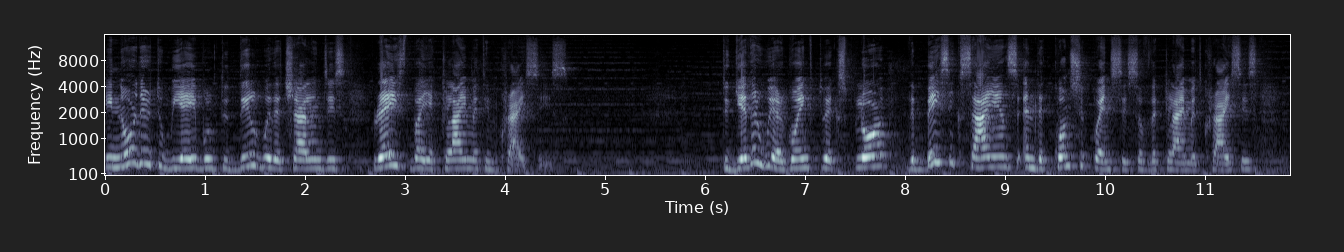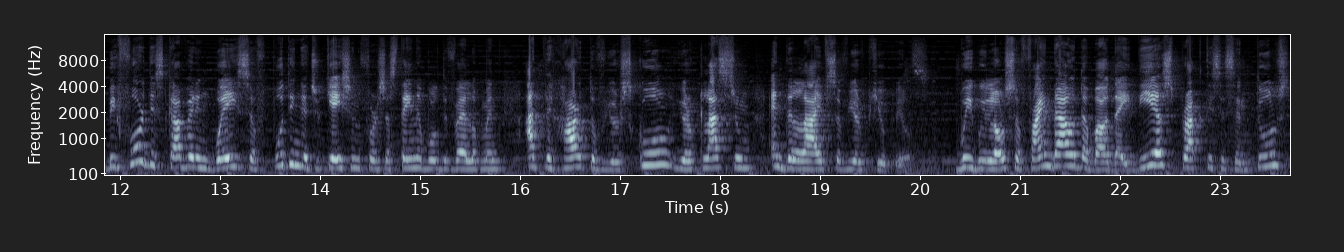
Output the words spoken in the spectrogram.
in order to be able to deal with the challenges raised by a climate in crisis. Together, we are going to explore the basic science and the consequences of the climate crisis before discovering ways of putting education for sustainable development at the heart of your school, your classroom, and the lives of your pupils. We will also find out about ideas, practices, and tools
